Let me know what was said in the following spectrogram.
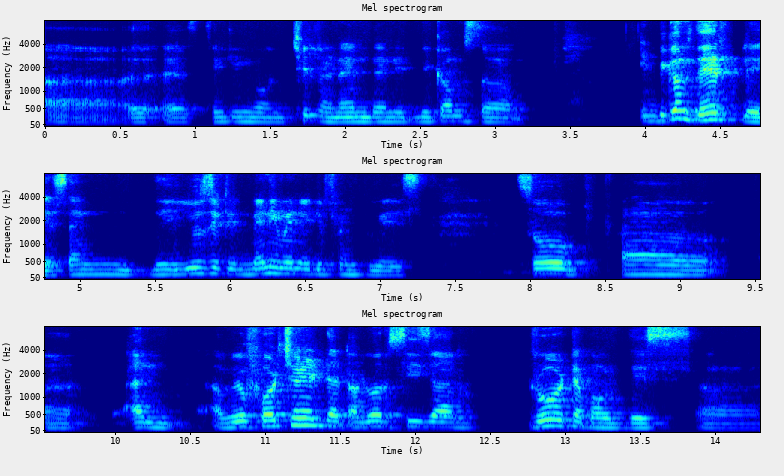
uh, uh, thinking on children, and then it becomes the it becomes their place, and they use it in many many different ways. So uh, uh, and we're fortunate that Alvaro Siza wrote about this uh,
